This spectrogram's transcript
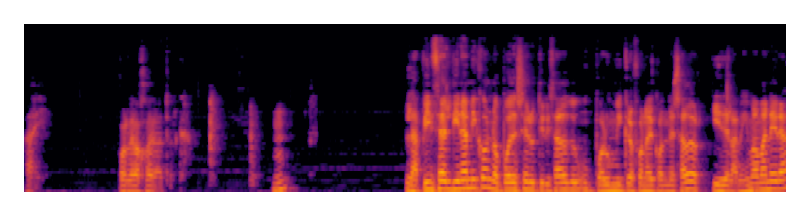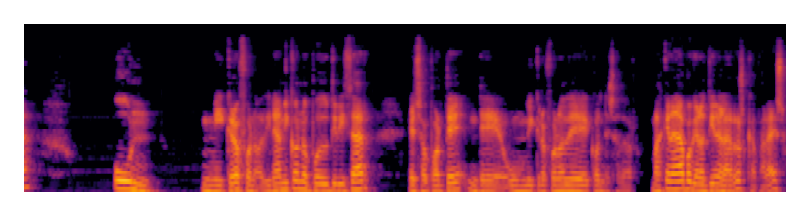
ahí. Por debajo de la tuerca. ¿Mm? La pinza del dinámico no puede ser utilizado por un micrófono de condensador y de la misma manera un micrófono dinámico no puede utilizar el soporte de un micrófono de condensador. Más que nada porque no tiene la rosca para eso.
